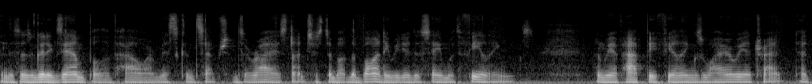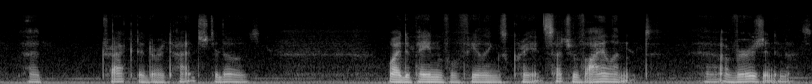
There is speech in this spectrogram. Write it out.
And this is a good example of how our misconceptions arise, not just about the body, we do the same with feelings. When we have happy feelings, why are we attract, attracted or attached to those? Why do painful feelings create such violent uh, aversion in us?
